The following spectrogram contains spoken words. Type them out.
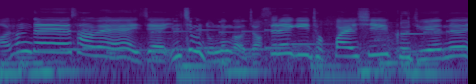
아, 현대 사회에 이제 일침을 놓는 거죠. 쓰레기 적발 시 그 뒤에는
